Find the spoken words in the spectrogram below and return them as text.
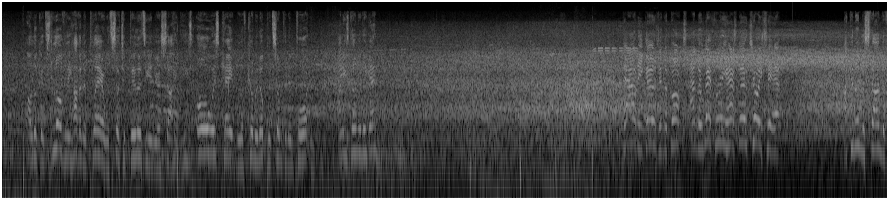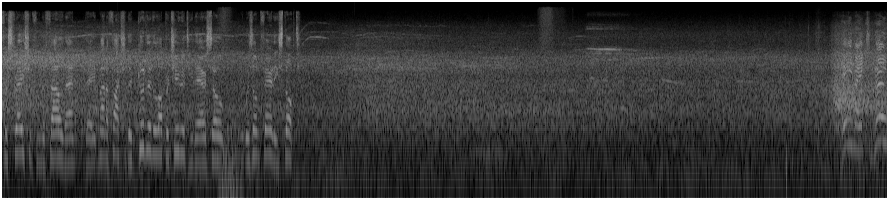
Oh, look, it's lovely having a player with such ability in your side. He's always capable of coming up with something important, and he's done it again. Down he goes in the box, and the referee has no choice here. I can understand the frustration from the foul then. They manufactured a good little opportunity there, so it was unfairly stopped.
